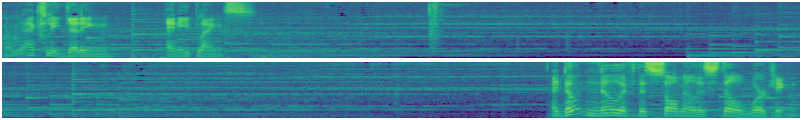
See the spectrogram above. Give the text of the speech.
Are we actually getting any planks? I don't know if this sawmill is still working.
